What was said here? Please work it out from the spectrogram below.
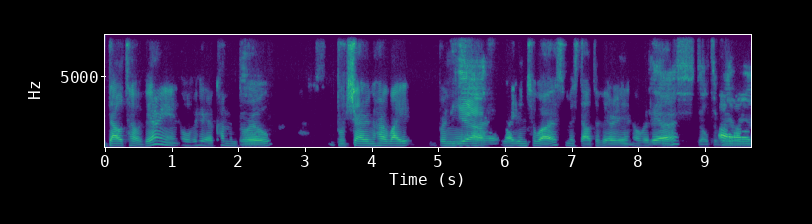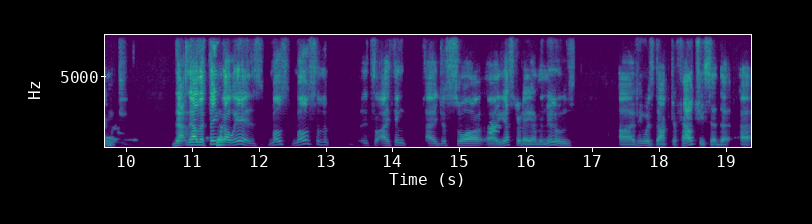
Delta variant over here coming through, shedding her light, bringing Yeah. her light into us, Miss Delta variant over there. yes, Delta Um, variant. now, now the thing so- though is most most of the it's I think I just saw uh, yesterday on the news. Uh, I think it was Dr. Fauci said that uh,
